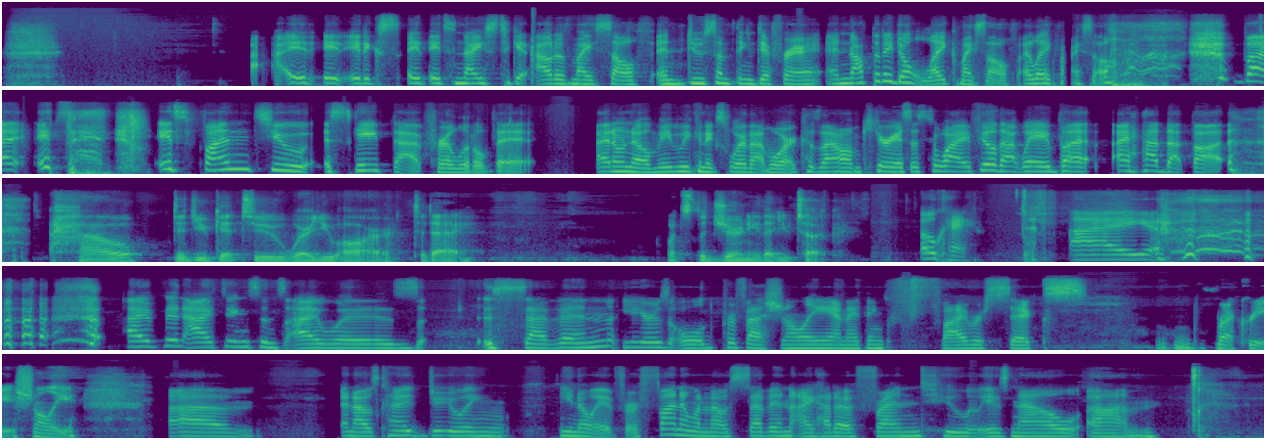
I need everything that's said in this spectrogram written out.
It, it, it, it it's nice to get out of myself and do something different and not that i don't like myself i like myself but it's it's fun to escape that for a little bit i don't know maybe we can explore that more because i'm curious as to why i feel that way but i had that thought How did you get to where you are today? What's the journey that you took? Okay. I I've been acting since I was seven years old professionally, and I think five or six recreationally. Um, and I was kind of doing, you know, it for fun. And when I was seven, I had a friend who is now um,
